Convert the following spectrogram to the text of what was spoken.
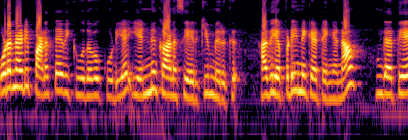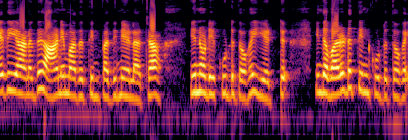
உடனடி பணத்தேவைக்கு உதவக்கூடிய எண்ணுக்கான சேர்க்கையும் இருக்குது அது எப்படின்னு கேட்டிங்கன்னா இந்த தேதியானது ஆணி மாதத்தின் பதினேழாச்சா என்னுடைய கூட்டுத்தொகை எட்டு. இந்த வருடத்தின் கூட்டுத்தொகை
